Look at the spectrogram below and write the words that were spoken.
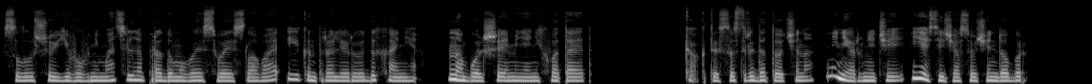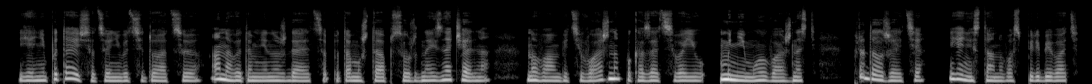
Слушаю его внимательно, продумывая свои слова и контролирую дыхание. На большее меня не хватает. «Как ты сосредоточена. Не нервничай. Я сейчас очень добр». Я не пытаюсь оценивать ситуацию. Она в этом не нуждается, потому что абсурдно изначально. Но вам ведь важно показать свою мнимую важность. Продолжайте. Я не стану вас перебивать.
